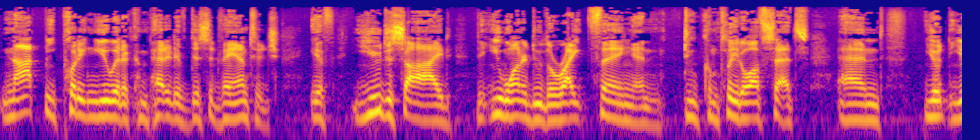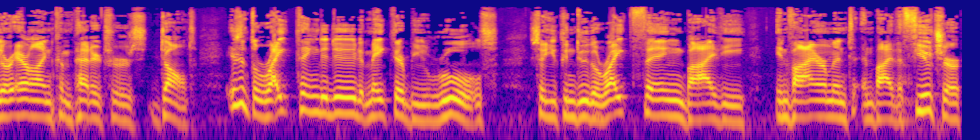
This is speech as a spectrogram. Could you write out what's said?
not be putting you at a competitive disadvantage if you decide that you want to do the right thing and do complete offsets and your, your airline competitors don't. Isn't the right thing to do to make there be rules so you can do the right thing by the environment and by the future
